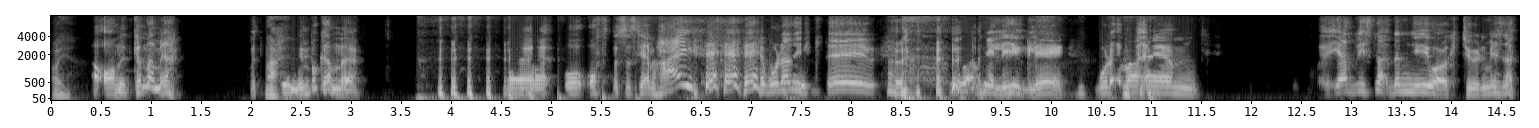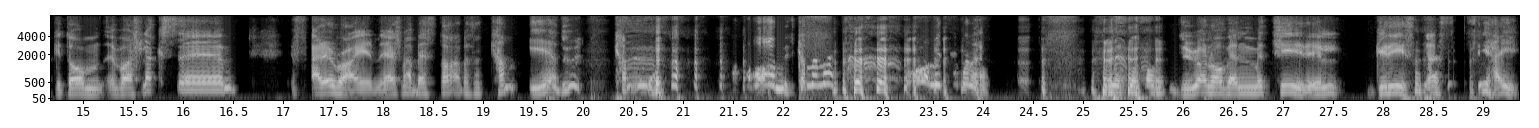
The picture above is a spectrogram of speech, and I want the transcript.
Oi. Jeg aner ikke hvem de er. Jeg har ikke peiling på hvem det er. eh, og ofte så skriver de 'Hei, hvordan gikk det?' Det var veldig hyggelig. Hvordan, ehm, ja, vi snak, den New York-turen vi snakket om, hva slags eh, Er det Ryanair som er best da? Jeg bare sånn, Hvem er du? Hvem er du? Aner ikke hvem hvem er. Sånn, Du er nå venn med Tiril Grisnes. Si hei.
